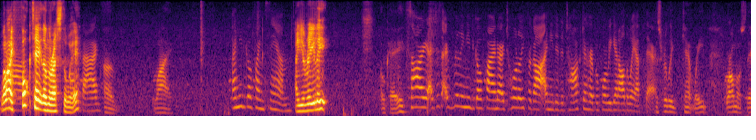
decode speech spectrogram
Well, I fuck take them the rest of the way. the Bags. Uh, why? I need to go find Sam. Are you really? Okay. Sorry, I just I really need to go find her. I totally forgot I needed to talk to her before we get all the way up there. This really can't wait. We're almost there.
